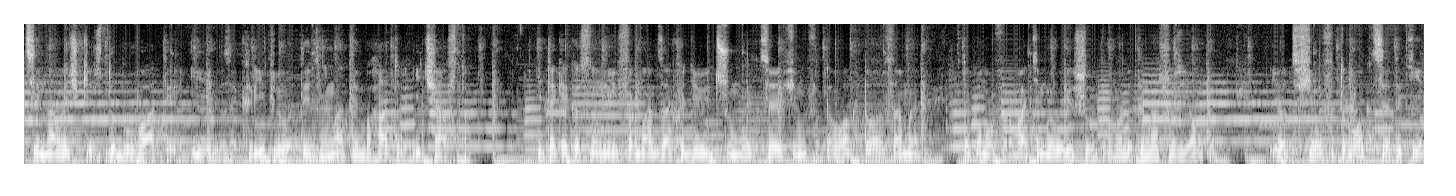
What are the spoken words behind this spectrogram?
ці навички здобувати і закріплювати, знімати багато і часто. І так як основний формат заходів від шуми це фільм-фотовок, то саме в такому форматі ми вирішили проводити нашу зйомку. І от фільм-фотовок це такі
